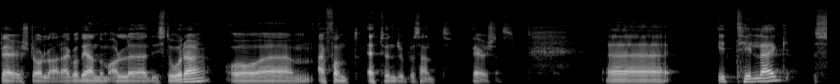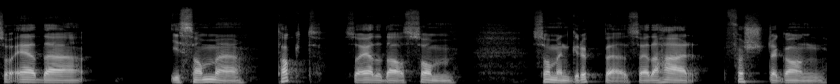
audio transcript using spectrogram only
bearish dollar. Jeg har gått gjennom alle de store, og um, jeg fant 100 bearishness. Uh, I tillegg så er det i samme takt, så er det da som, som en gruppe, så er det her første gang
